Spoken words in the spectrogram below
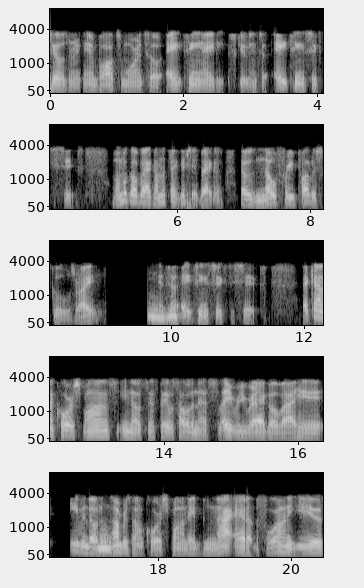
children in Baltimore until 1880, excuse me, until 1866. I'm gonna go back. I'm gonna take this shit back up. There was no free public schools, right, Mhm. until 1866. That kind of corresponds, you know, since they was holding that slavery rag over our head. Even though the Mm. numbers don't correspond, they do not add up to 400 years.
